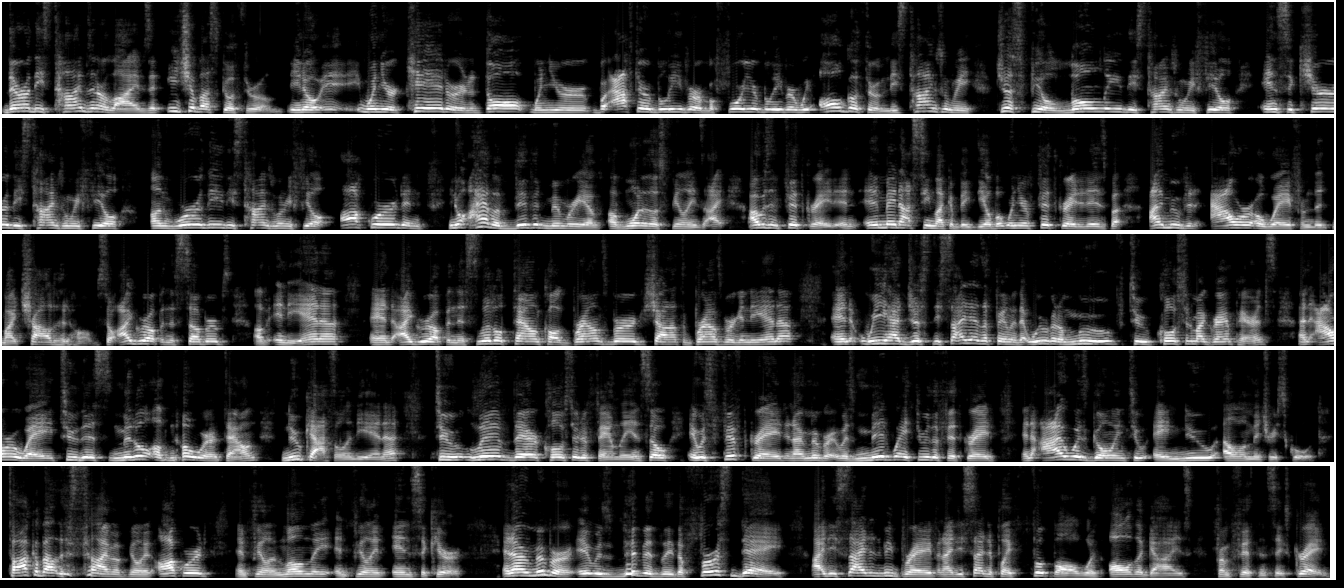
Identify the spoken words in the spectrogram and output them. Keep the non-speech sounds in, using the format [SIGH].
there are these times in our lives and each of us go through them you know when you're a kid or an adult when you're after a believer or before you're a believer we all go through them these times when we just feel lonely these times when we feel insecure these times when we feel unworthy, these times when we feel awkward. And, you know, I have a vivid memory of, of one of those feelings. I, I was in fifth grade, and it may not seem like a big deal, but when you're in fifth grade, it is. But I moved an hour away from the, my childhood home. So I grew up in the suburbs of Indiana, and I grew up in this little town called Brownsburg. Shout out to Brownsburg, Indiana. And we had just decided as a family that we were going to move to closer to my grandparents, an hour away to this middle of [LAUGHS] nowhere town, New Castle, Indiana, to live there closer to family. And so it was fifth grade, and I remember it was midway through the fifth grade, and I was going to a new elementary school. Talk about [LAUGHS] this time of feeling awkward and feeling lonely and feeling insecure. And I remember it was vividly the first day I decided to be brave and I decided to play football with all the guys from fifth and sixth grade.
